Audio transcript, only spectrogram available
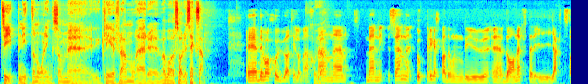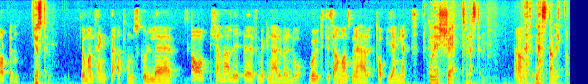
typ 19-åring som eh, kliver fram och är, eh, vad var sa du, sexa? Eh, det var sjua till och med. Sjua. Men, eh, men sen upprepade hon det ju eh, dagen efter i jaktstarten. Just det. Då man tänkte att hon skulle ja, känna lite för mycket nerver ändå. Gå ut tillsammans med det här toppgänget. Hon är 21 förresten. Ja. Nä, nästan 19.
